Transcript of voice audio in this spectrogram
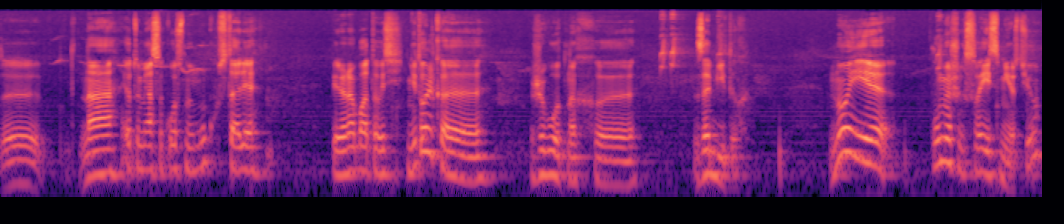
э, на эту мясо-костную муку стали перерабатывать не только животных э, забитых, но и умерших своей смертью.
